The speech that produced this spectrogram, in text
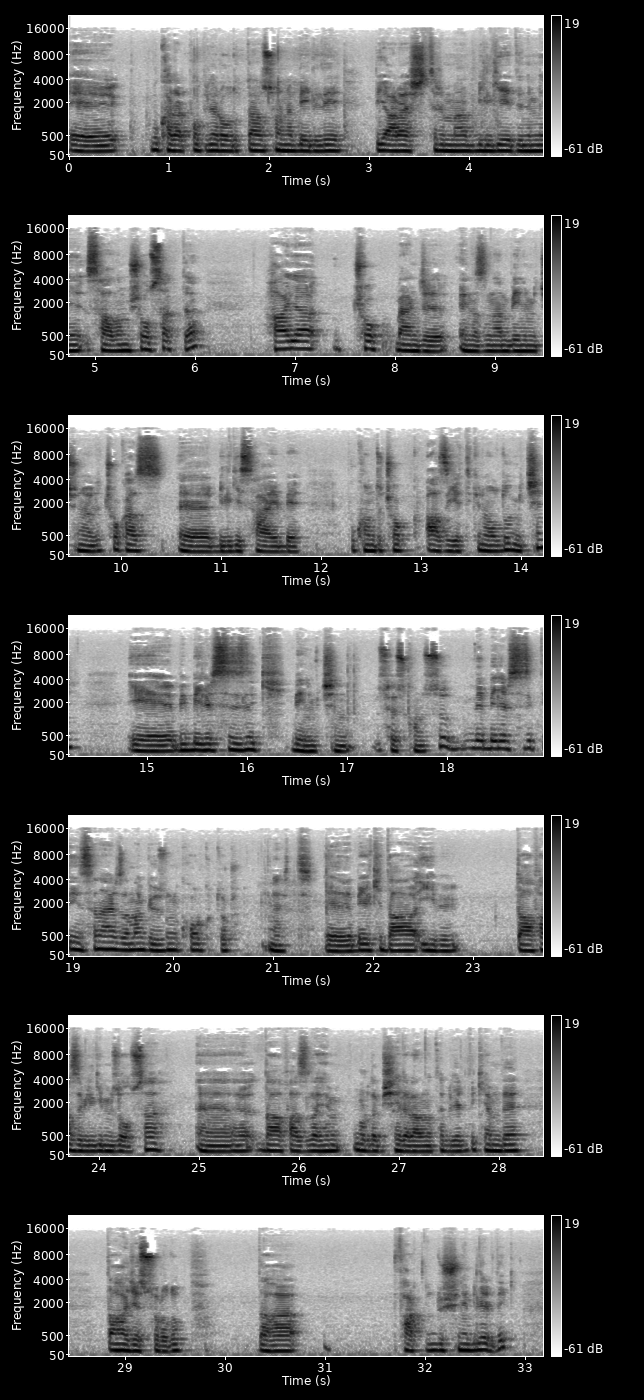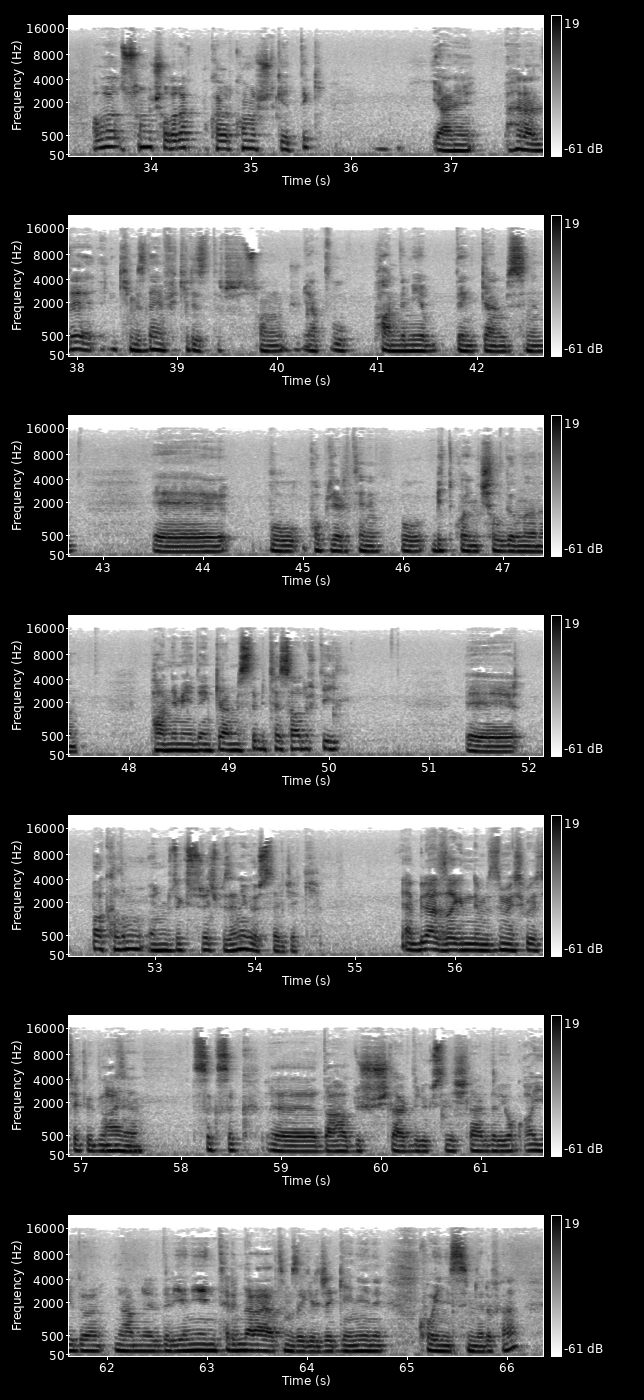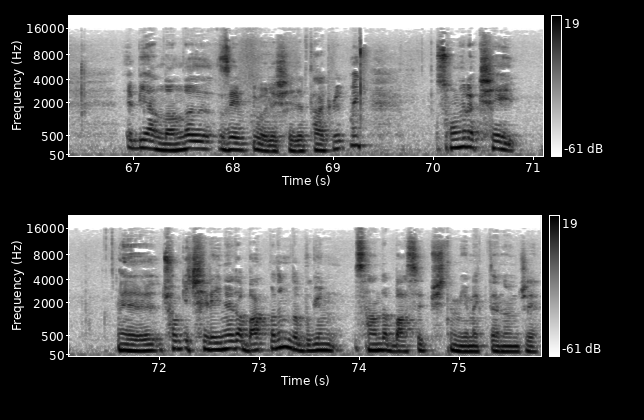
e, bu kadar popüler olduktan sonra belli bir araştırma, bilgi edinimi sağlamış olsak da hala çok bence en azından benim için öyle çok az e, bilgi sahibi bu konuda çok az yetkin olduğum için e, bir belirsizlik benim için söz konusu ve belirsizlik de insan her zaman gözünü korkutur. Evet. E, belki daha iyi bir daha fazla bilgimiz olsa e, daha fazla hem burada bir şeyler anlatabilirdik hem de daha cesur olup daha farklı düşünebilirdik. Ama sonuç olarak bu kadar konuştuk ettik yani herhalde ikimiz de enfikirizdir. Son yani bu pandemiye denk gelmesinin e, bu popülaritenin, bu Bitcoin çılgınlığının pandemiye denk gelmesi de bir tesadüf değil. Ee, bakalım önümüzdeki süreç bize ne gösterecek. Yani biraz daha gündemimizi meşgul edecek dediğimiz gibi. Aynen. Sık sık e, daha düşüşlerdir, yükselişlerdir, yok ayı dönemleridir, yeni yeni terimler hayatımıza girecek, yeni yeni coin isimleri falan. E, bir yandan da zevkli böyle şeyleri takip etmek. Son olarak şey e, çok içeriğine de bakmadım da bugün sana da bahsetmiştim yemekten önce.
